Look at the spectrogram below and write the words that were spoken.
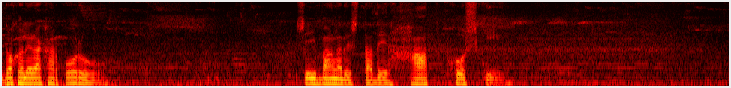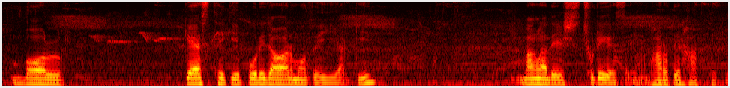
দখলে রাখার পরও সেই বাংলাদেশ তাদের হাত ফসকে। বল ক্যাচ থেকে পড়ে যাওয়ার মতোই আর কি। বাংলাদেশ ছুটে গেছে ভারতের হাত থেকে।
